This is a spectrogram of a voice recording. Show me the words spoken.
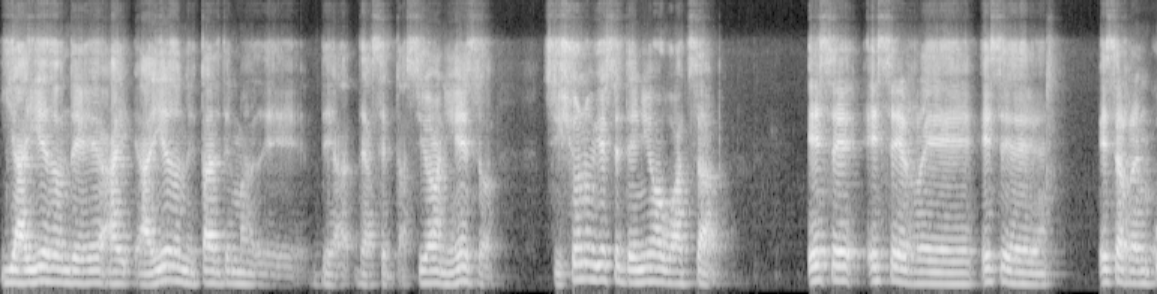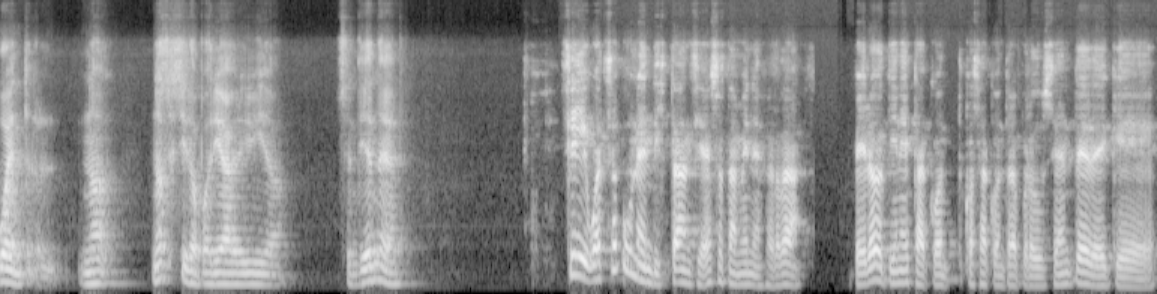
Y ahí es donde, ahí es donde está el tema de, de aceptación y eso. Si yo no hubiese tenido WhatsApp, ese, ese, re- ese, ese reencuentro, no, no sé si lo podría haber vivido. ¿Se entiende? Sí, WhatsApp une en distancia, eso también es verdad. Pero tiene esta cosa contraproducente de que,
